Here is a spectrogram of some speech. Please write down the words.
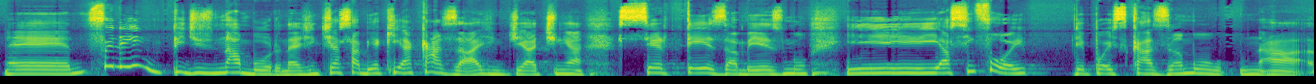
É, não foi nem pedir namoro, né? A gente já sabia que ia casar, a gente já tinha certeza mesmo. E assim foi. Depois casamos na,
